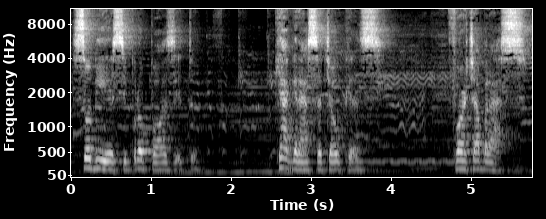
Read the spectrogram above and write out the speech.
sob esse propósito. Que a graça te alcance. Forte abraço.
